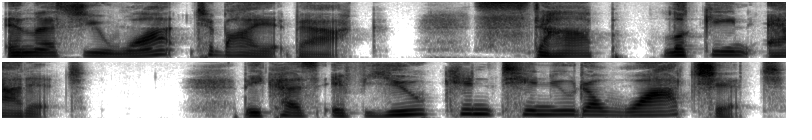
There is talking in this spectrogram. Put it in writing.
unless you want to buy it back, stop looking at it. Because if you continue to watch it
